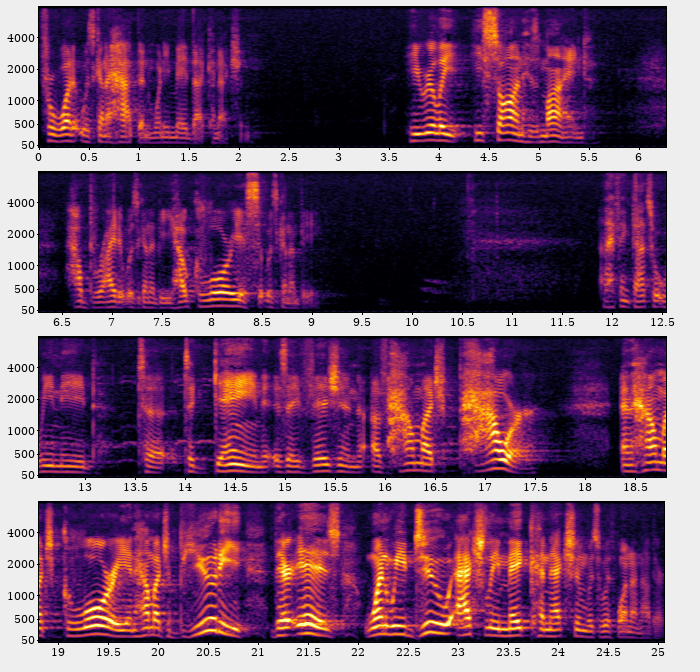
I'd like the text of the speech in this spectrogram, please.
for what it was going to happen when he made that connection he really he saw in his mind how bright it was going to be, how glorious it was going to be. And I think that's what we need to, to gain is a vision of how much power and how much glory and how much beauty there is when we do actually make connections with one another.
